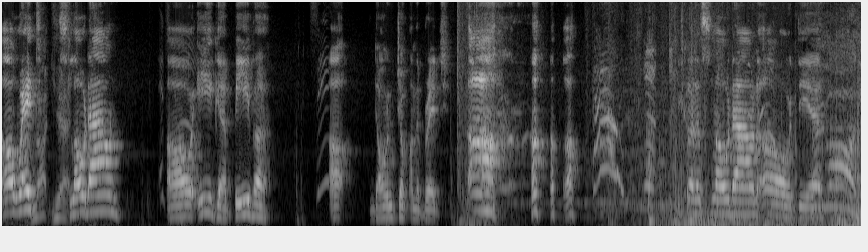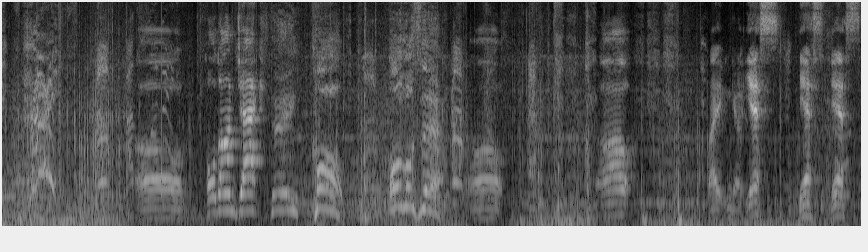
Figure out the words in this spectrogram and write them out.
Let's go. Oh, wait. Slow down. Oh, eager beaver. Oh, don't jump on the bridge. Oh, you gotta slow down. Oh dear. Hang on! Hurry! Oh, hold on, Jack. Stay calm! Almost there! Oh, oh. Right, we can go. Yes, yes, yes.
